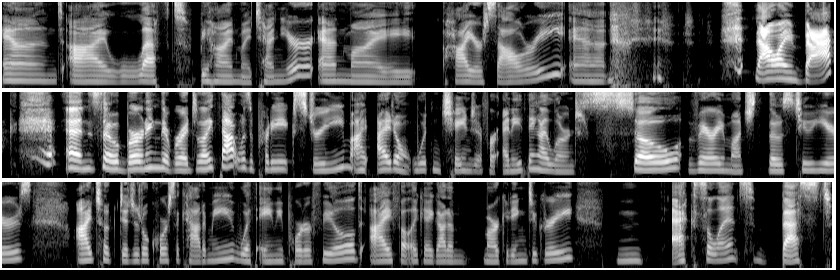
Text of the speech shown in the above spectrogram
and I left behind my tenure and my higher salary and now I'm back. And so burning the bridge like that was a pretty extreme. I, I don't wouldn't change it for anything. I learned so very much those two years. I took Digital Course Academy with Amy Porterfield. I felt like I got a marketing degree. Excellent, best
